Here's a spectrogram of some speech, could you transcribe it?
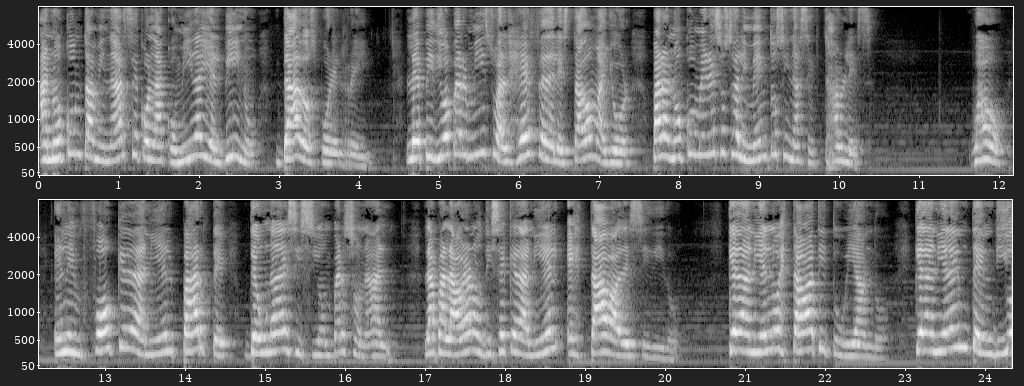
a no contaminarse con la comida y el vino dados por el rey. Le pidió permiso al jefe del Estado Mayor para no comer esos alimentos inaceptables. Wow, el enfoque de Daniel parte de una decisión personal. La palabra nos dice que Daniel estaba decidido, que Daniel no estaba titubeando, que Daniel entendió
